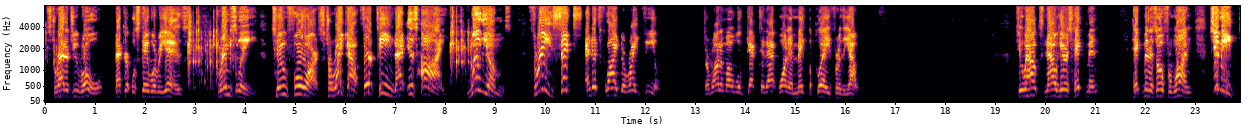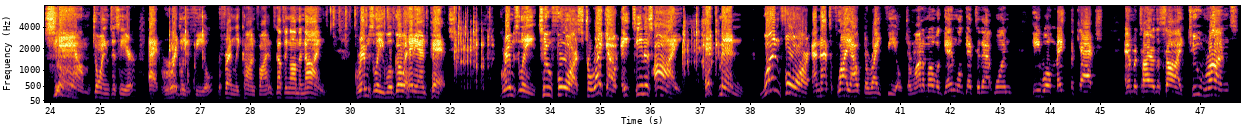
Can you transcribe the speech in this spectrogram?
Strategy roll. Beckert will stay where he is. Grimsley, 2 4. Strikeout 13. That is high. Williams, Three, six, and it's flying to right field. Geronimo will get to that one and make the play for the out. Two outs. Now here's Hickman. Hickman is 0 for 1. Jimmy Jam joins us here at Wrigley Field, the friendly confines. Nothing on the nine. Grimsley will go ahead and pitch. Grimsley, 2 4. Strikeout, 18 is high. Hickman One four, and that's a fly out the right field. Geronimo again will get to that one. He will make the catch and retire the side. Two runs,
